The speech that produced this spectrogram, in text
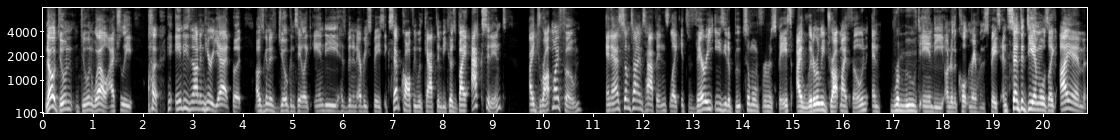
no, doing doing well. Actually, uh, Andy's not in here yet, but I was gonna joke and say like Andy has been in every space except Coffee with Captain because by accident I dropped my phone. And as sometimes happens, like it's very easy to boot someone from a space. I literally dropped my phone and removed Andy under the Colton Rain from the space and sent a DM and was like, I am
